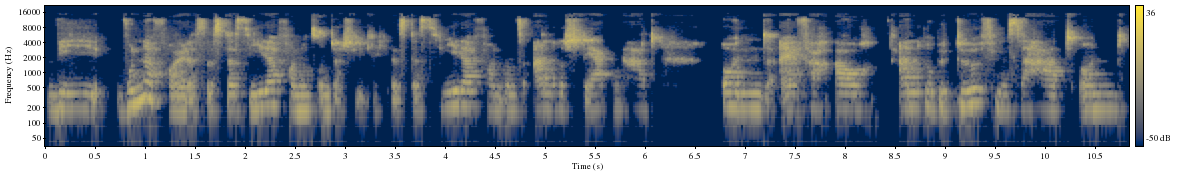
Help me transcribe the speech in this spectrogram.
wie wundervoll es ist, dass jeder von uns unterschiedlich ist, dass jeder von uns andere Stärken hat und einfach auch andere Bedürfnisse hat und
